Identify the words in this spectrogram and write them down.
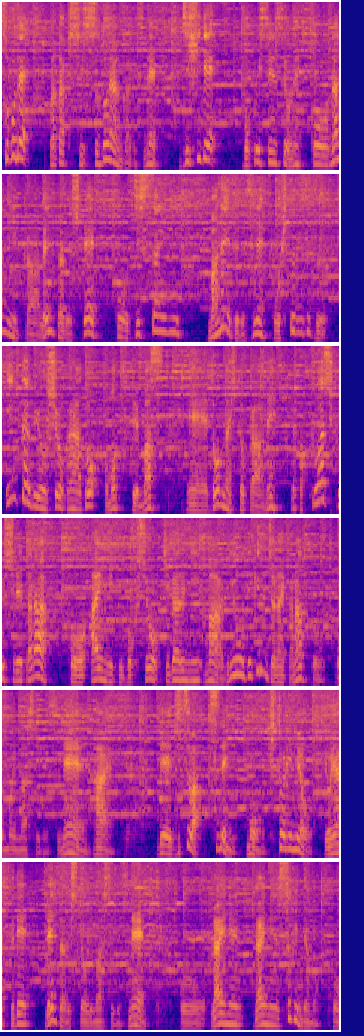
そこで、私、スドヤンがですね、自費で牧師先生をね、こう、何人かレンタルして、こう、実際に招いてですね、こう、一人ずつインタビューをしようかなと思ってます。えー、どんな人かね、やっぱ詳しく知れたら、こう、会いに行く牧師を気軽に、まあ、利用できるんじゃないかなと思いましてですね、はい。で、実はすでにもう一人目を予約でレンタルしておりましてですね、こう、来年、来年すぐにでも、こう、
